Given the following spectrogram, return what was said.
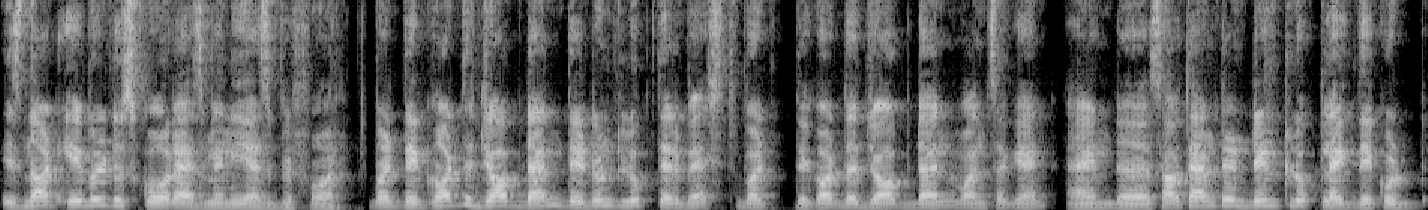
is not able to score as many as before. But they got the job done. They don't look their best, but they got the job done once again. And uh, Southampton didn't look like they could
